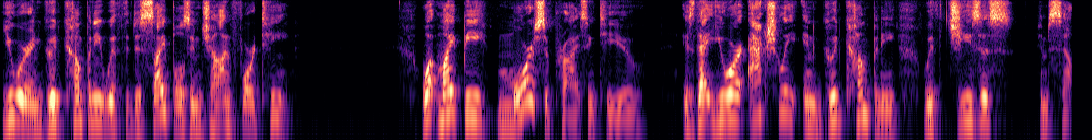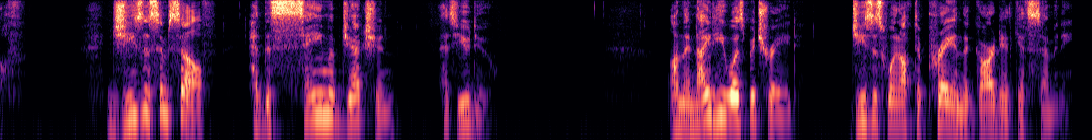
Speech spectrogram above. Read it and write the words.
you were in good company with the disciples in John 14. What might be more surprising to you is that you are actually in good company with Jesus himself. Jesus himself had the same objection as you do. On the night he was betrayed, Jesus went off to pray in the garden at Gethsemane.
